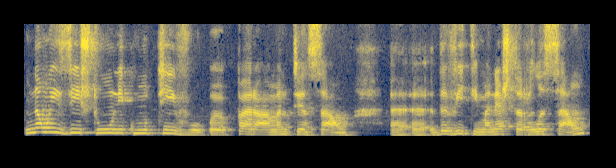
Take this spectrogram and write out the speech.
Não existe um único motivo uh, para a manutenção uh, uh, da vítima nesta relação,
